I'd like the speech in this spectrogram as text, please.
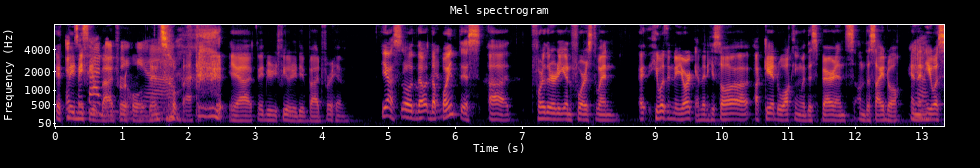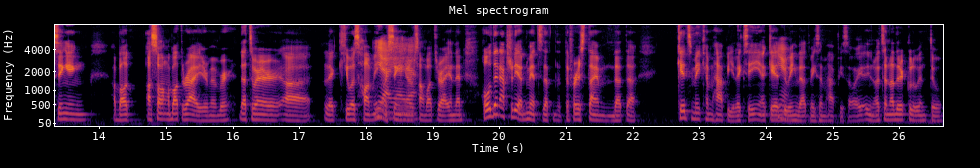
it made It's me feel bad for holden yeah. so bad yeah it made me feel really bad for him yeah so the, the point is uh further reinforced when uh, he was in new york and then he saw a, a kid walking with his parents on the sidewalk and then he was singing about a song about rye remember that's where uh like he was humming Yeah, or singing yeah, a song about rye and then holden actually admits that, that the first time that uh, kids make him happy. Like seeing a kid Yeah. doing that makes him happy. So you know, it's another clue into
